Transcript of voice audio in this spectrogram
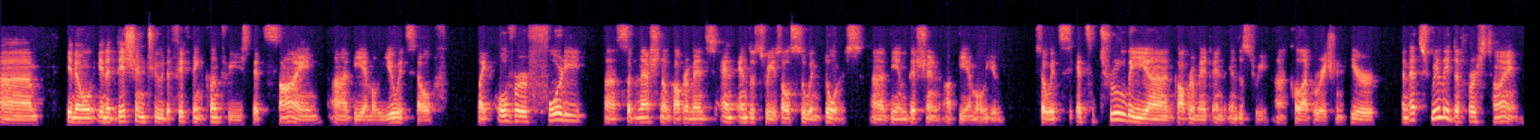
um, you know, in addition to the 15 countries that sign uh, the MOU itself, like over 40 uh, subnational governments and industries also endorse uh, the ambition of the MOU. So it's it's a truly uh, government and industry uh, collaboration here, and that's really the first time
